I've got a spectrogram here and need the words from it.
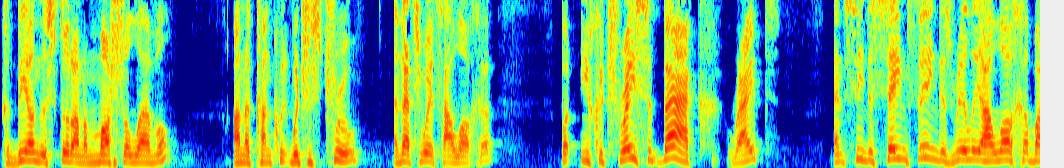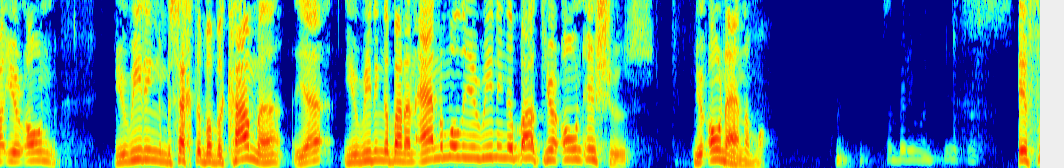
could be understood on a mashal level on a concrete, which is true, and that's where it's halacha. But you could trace it back, right? And see the same thing is really halacha about your own. You're reading Masechta Baba Kama, yeah? You're reading about an animal, you're reading about your own issues. Your own animal. If,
